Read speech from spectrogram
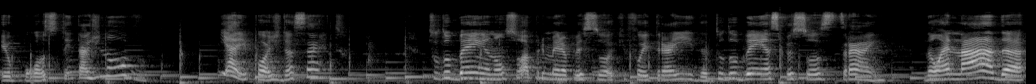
eu posso tentar de novo. E aí pode dar certo. Tudo bem, eu não sou a primeira pessoa que foi traída. Tudo bem, as pessoas traem. Não é nada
